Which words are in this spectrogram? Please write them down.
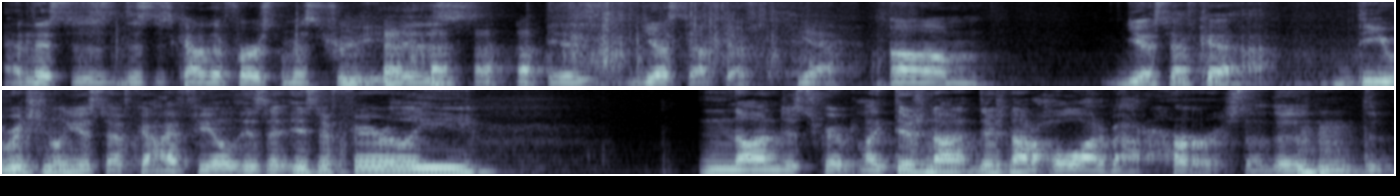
And this is this is kind of the first mystery is is Yosefka. Yeah. Um, Yosefka, the original Yosefka, I feel is a, is a fairly nondescript. Like there's not there's not a whole lot about her. So the the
